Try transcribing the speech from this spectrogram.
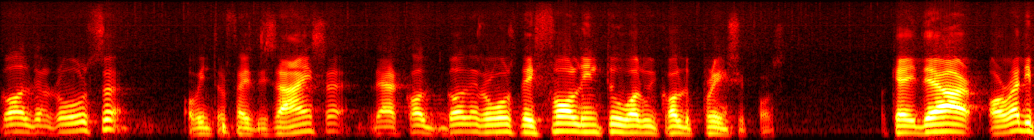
golden rules of interface designs. They are called golden rules. They fall into what we call the principles. Okay, they are already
